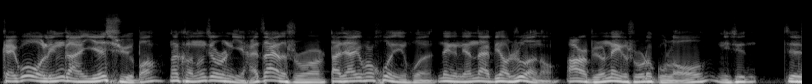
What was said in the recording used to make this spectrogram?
给过我灵感，也许吧。那可能就是你还在的时候，大家一块混一混，那个年代比较热闹。二，比如那个时候的鼓楼，你去，这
